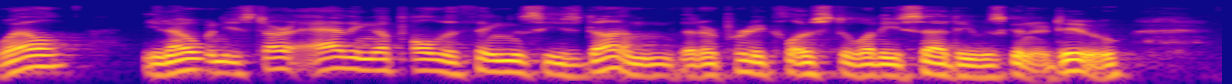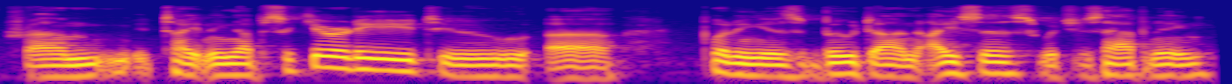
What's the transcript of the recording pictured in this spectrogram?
Well, you know, when you start adding up all the things he's done that are pretty close to what he said he was going to do, from tightening up security to uh, putting his boot on ISIS, which is happening,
